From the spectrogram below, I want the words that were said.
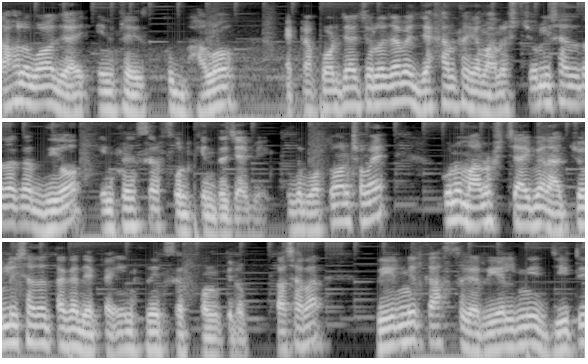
তাহলে বলা যায় ইনফিনিক্স খুব ভালো একটা পর্যায়ে চলে যাবে, যেখান থেকে মানুষ চল্লিশ হাজার টাকা দিয়েও ইনফিনিক্সের ফোন কিনতে চাইবে। কিন্তু বর্তমান সময়ে কোনো মানুষ চাইবে না চল্লিশ হাজার টাকা দিয়ে একটা ইনফিনিক্সের ফোন কিনুক। তাছাড়া রিয়েলমির কাছ থেকে রিয়েলমি জিটি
